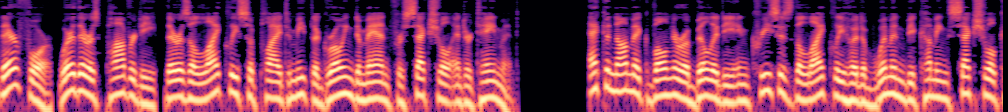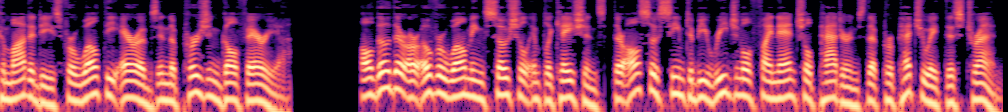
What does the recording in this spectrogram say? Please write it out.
Therefore, where there is poverty, there is a likely supply to meet the growing demand for sexual entertainment. Economic vulnerability increases the likelihood of women becoming sexual commodities for wealthy Arabs in the Persian Gulf area. Although there are overwhelming social implications, there also seem to be regional financial patterns that perpetuate this trend.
